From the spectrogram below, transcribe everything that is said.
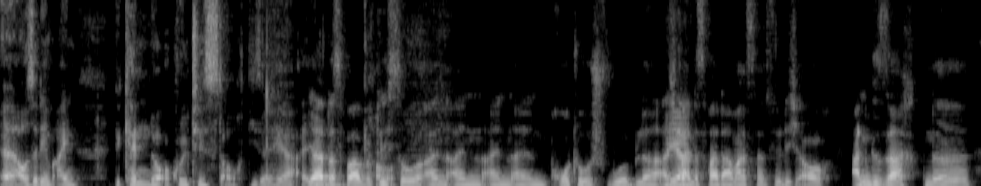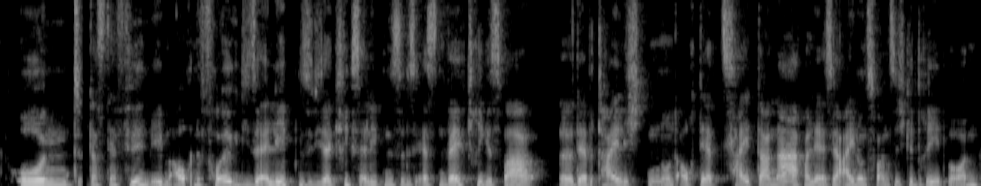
Äh, außerdem ein bekennender Okkultist auch, dieser Herr Albin Ja, das war wirklich Grau. so ein, ein, ein, ein Protoschwurbler. Also Ja. ich meine, das war damals natürlich auch angesagt, ne? Und dass der Film eben auch eine Folge dieser Erlebnisse, dieser Kriegserlebnisse des Ersten Weltkrieges war, der Beteiligten und auch der Zeit danach, weil der ist ja 21 gedreht worden.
